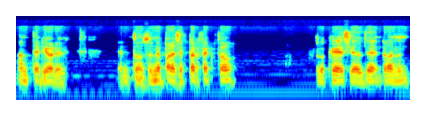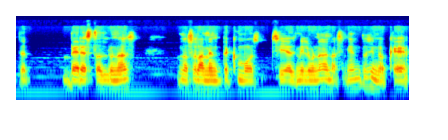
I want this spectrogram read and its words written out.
anteriores. Entonces me parece perfecto lo que decías de realmente ver estas lunas, no solamente como si es mi luna de nacimiento, sino que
